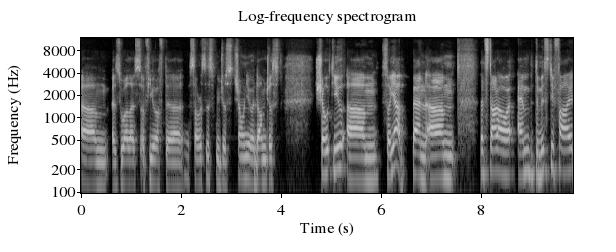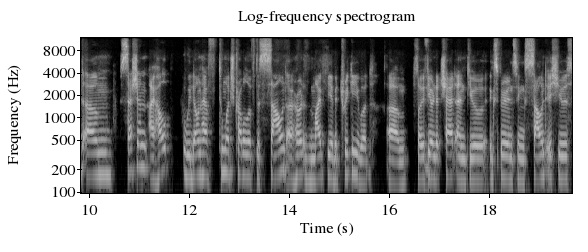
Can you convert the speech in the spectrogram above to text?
um, as well as a few of the sources we just shown you, Dom just showed you. Um, so yeah, Ben, um, let's start our AMP demystified um, session. I hope we don't have too much trouble with the sound. I heard it might be a bit tricky, but so if you're in the chat and you're experiencing sound issues,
